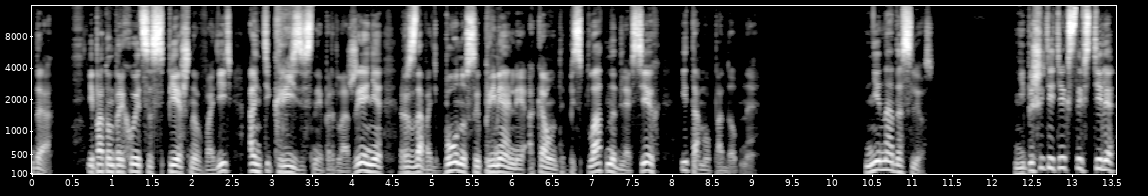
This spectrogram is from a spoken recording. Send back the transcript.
Да, и потом приходится спешно вводить антикризисные предложения, раздавать бонусы, премиальные аккаунты бесплатно для всех и тому подобное. Не надо слез. Не пишите тексты в стиле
